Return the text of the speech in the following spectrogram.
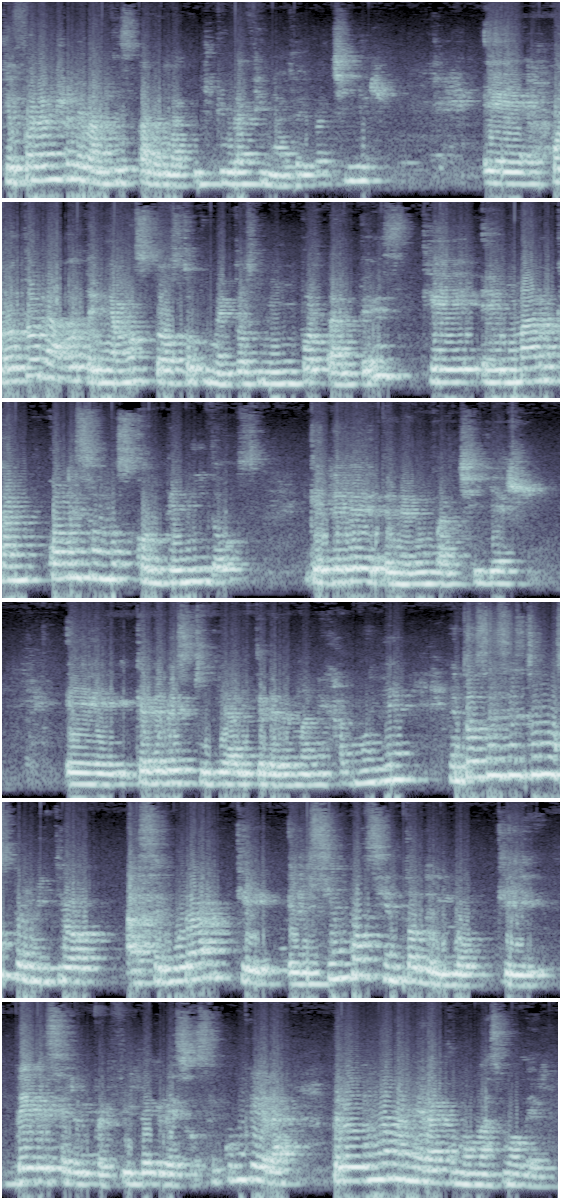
que fueran relevantes para la cultura final del bachiller. Eh, por otro lado, teníamos dos documentos muy importantes que eh, marcan cuáles son los contenidos que debe de tener un bachiller, eh, que debe estudiar y que debe manejar muy bien. Entonces, esto nos permitió asegurar que el 100% de lo que debe ser el perfil de egreso se cumpliera, pero de una manera como más moderna.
